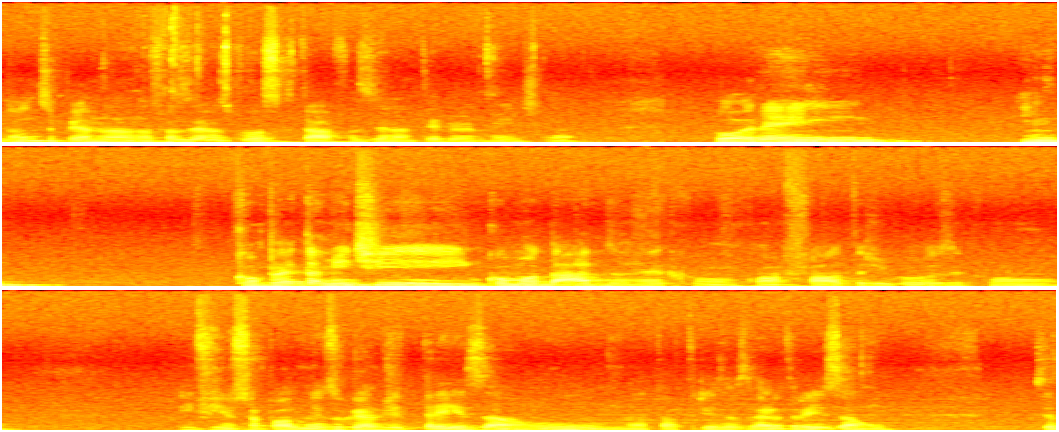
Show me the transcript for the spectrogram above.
Não desempenhando, não, não fazendo os gols que estava fazendo anteriormente, né? Porém, in- completamente incomodado, né? Com, com a falta de gols e com. Enfim, o São Paulo mesmo ganhando de 3x1, né? Tá 3x0, 3x1. Cê-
